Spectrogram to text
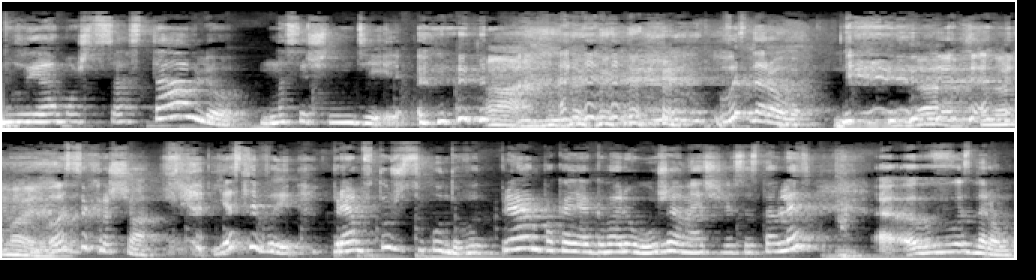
Ну, я, может, составлю на следующей неделе. А, Вы здоровы. да, все У нормально. вас все хорошо. Если вы прям в ту же секунду, вот прям пока я говорю, уже начали составлять, э, вы здоровы.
